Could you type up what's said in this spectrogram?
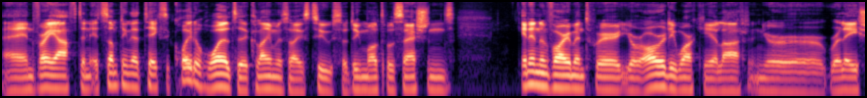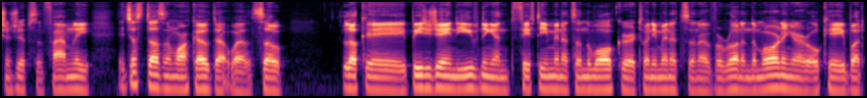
and very often it's something that takes quite a while to acclimatize to. So, doing multiple sessions in an environment where you're already working a lot in your relationships and family, it just doesn't work out that well. So, look, a BJJ in the evening and 15 minutes on the walk or 20 minutes on a run in the morning are okay. But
